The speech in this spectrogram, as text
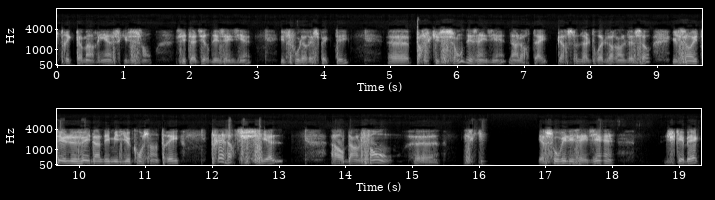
strictement rien à ce qu'ils sont, c'est-à-dire des Indiens. Il faut le respecter. Euh, parce qu'ils sont des Indiens dans leur tête. Personne n'a le droit de leur enlever ça. Ils ont été élevés dans des milieux concentrés très artificiels, alors, dans le fond, euh, ce qui a sauvé les Indiens du Québec,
